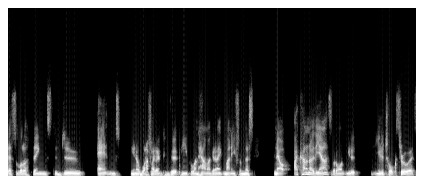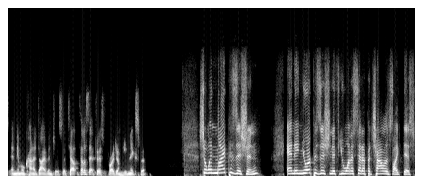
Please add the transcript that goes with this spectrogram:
that's a lot of things to do. And, you know, what if I don't convert people and how am I going to make money from this? Now, I kind of know the answer, but I want you to you to talk through it and then we'll kind of dive into it. So tell, tell us that first before I jump into the next bit. So, in my position, and in your position, if you want to set up a challenge like this,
